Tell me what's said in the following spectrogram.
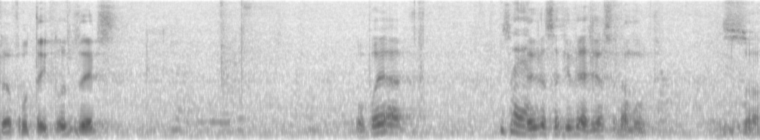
Já votei todos eles. Acompanhado. Só teve essa divergência da multa. Só.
